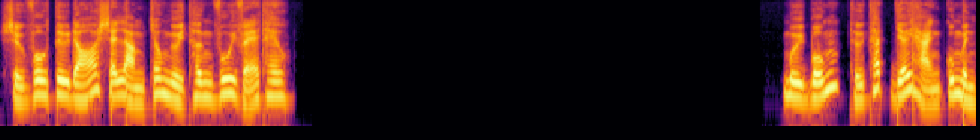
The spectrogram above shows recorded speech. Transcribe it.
Sự vô tư đó sẽ làm cho người thân vui vẻ theo. 14. Thử thách giới hạn của mình.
